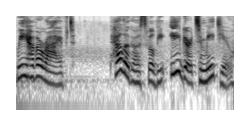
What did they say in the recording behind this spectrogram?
We have arrived. Pelagos will be eager to meet you.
